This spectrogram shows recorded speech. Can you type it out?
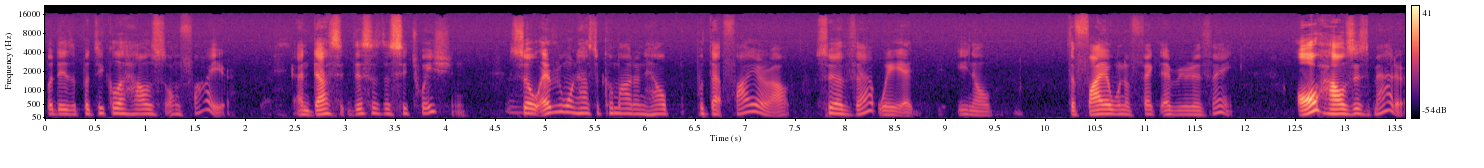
but there's a particular house on fire, and that's this is the situation. So everyone has to come out and help put that fire out so that, that way, it, you know, the fire won't affect every other thing. All houses matter,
